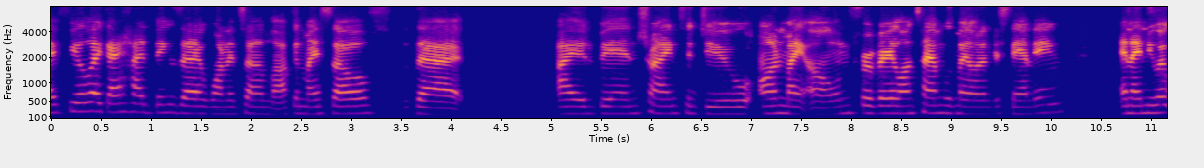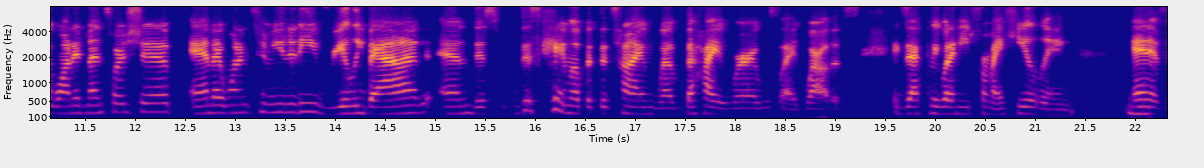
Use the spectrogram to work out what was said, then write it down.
I feel like i had things that i wanted to unlock in myself that i had been trying to do on my own for a very long time with my own understanding. And i knew i wanted mentorship and i wanted community really bad. And this this came up at the time of the height where i was like wow that's exactly what I need for my healing. Mm-hmm. And it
